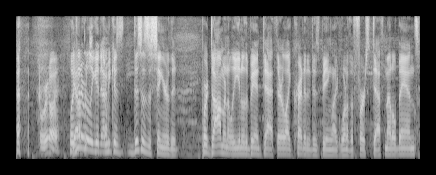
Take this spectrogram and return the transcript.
Oh, really? Well, Yeah, it did a really good. I mean, because this is a singer that predominantly, you know, the band Death, they're like credited as being like one of the first death metal bands.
